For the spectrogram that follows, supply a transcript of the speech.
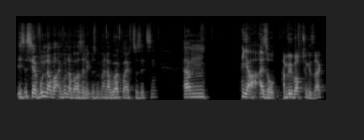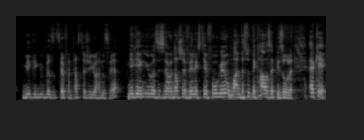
es ist ja wunderbar, ein wunderbares Erlebnis, mit meiner Workwife zu sitzen. Ähm, ja, also, Haben wir überhaupt schon gesagt? Mir gegenüber sitzt der fantastische Johannes Repp. mir gegenüber sitzt der fantastische Felix T. Vogel. Oh Mann, das wird eine Chaos-Episode. Okay,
